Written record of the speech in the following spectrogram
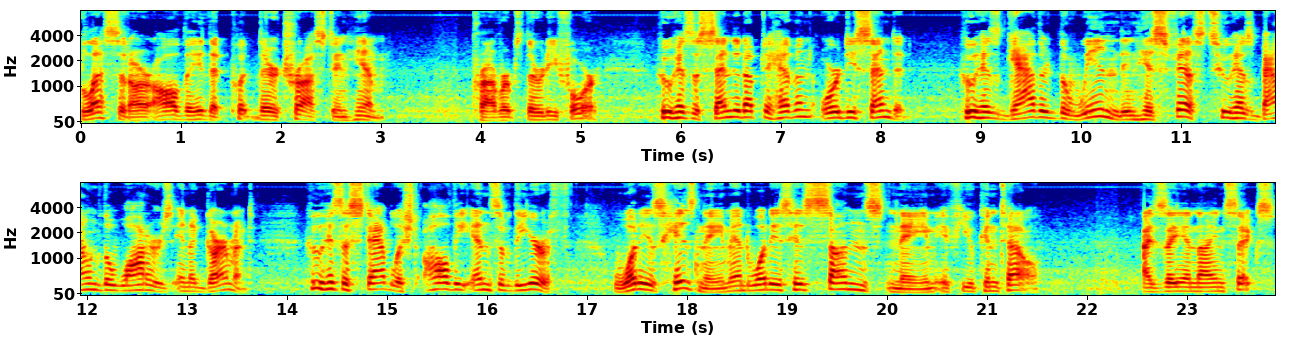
Blessed are all they that put their trust in him. Proverbs 34. Who has ascended up to heaven or descended? Who has gathered the wind in his fists? Who has bound the waters in a garment? Who has established all the ends of the earth? What is his name and what is his son's name, if you can tell? Isaiah 9 6.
